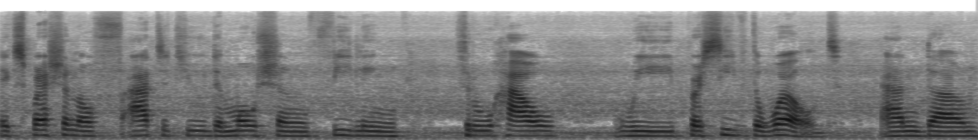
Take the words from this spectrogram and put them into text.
expression of attitude, emotion, feeling through how we perceive the world. And um,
